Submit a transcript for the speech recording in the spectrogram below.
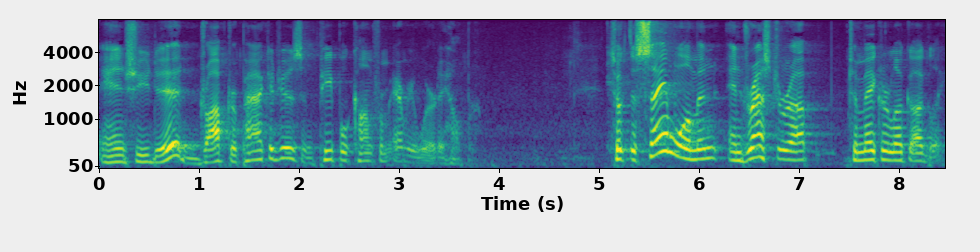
And she did, and dropped her packages, and people come from everywhere to help her. Took the same woman and dressed her up to make her look ugly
